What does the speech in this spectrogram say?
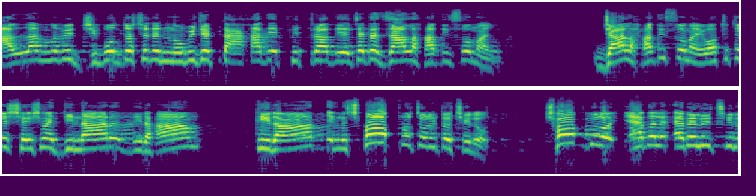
আল্লাহ নবীর জীবদ্দশাতে নবী যে টাকা দিয়ে ফিতরা দিয়েছে এটা জাল হাদিসও নাই। জাল হাদিসও নাই, অথচ সেই সময় দিনার, দিরহাম, কিরাত এগুলো সব প্রচলিত ছিল। সবগুলো ছিল।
